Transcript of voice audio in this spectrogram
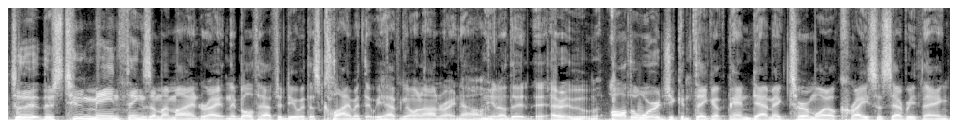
So th- there's two main things on my mind, right? And they both have to do with this climate that we have going on right now. Mm-hmm. You know, the, uh, all the words you can think of: pandemic, turmoil, crisis, everything.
